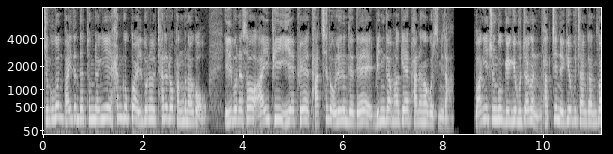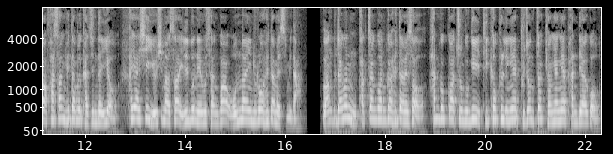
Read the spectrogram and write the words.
중국은 바이든 대통령이 한국과 일본을 차례로 방문하고 일본에서 IPEF에 다치를 올리는 데 대해 민감하게 반응하고 있습니다. 왕이 중국 외교부장은 박진 외교부 장관과 화상회담을 가진 데 이어 하야시 요시마사 일본 내무상과 온라인으로 회담했습니다. 왕 부장은 박 장관과 회담에서 한국과 중국이 디커플링의 부정적 경향에 반대하고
